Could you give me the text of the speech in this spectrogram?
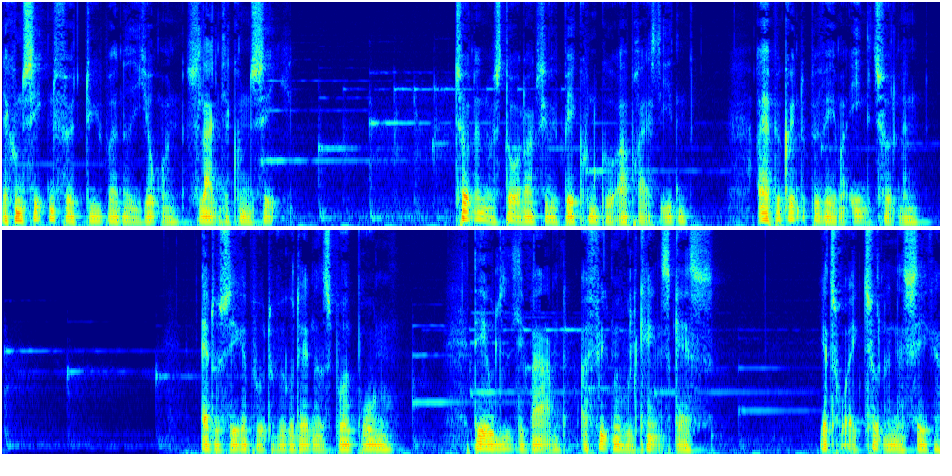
Jeg kunne se den ført dybere ned i jorden, så langt jeg kunne se – Tunnelen var stor nok, så vi begge kunne gå oprejst i den, og jeg begyndte at bevæge mig ind i tunnelen. Er du sikker på, at du vil gå derned, spurgte Bruno. Det er ulideligt varmt og fyldt med vulkansk gas. Jeg tror ikke, tunnelen er sikker.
